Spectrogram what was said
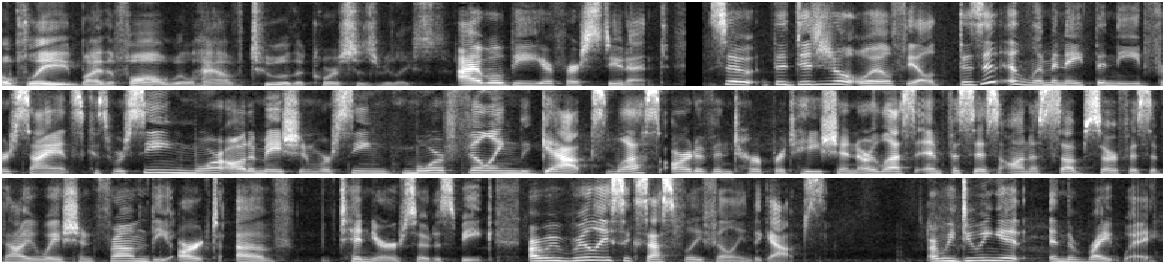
Hopefully by the fall we'll have two of the courses released. I will be your first student. So, the digital oil field, does it eliminate the need for science? Because we're seeing more automation, we're seeing more filling the gaps, less art of interpretation, or less emphasis on a subsurface evaluation from the art of tenure, so to speak. Are we really successfully filling the gaps? Are we doing it in the right way?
